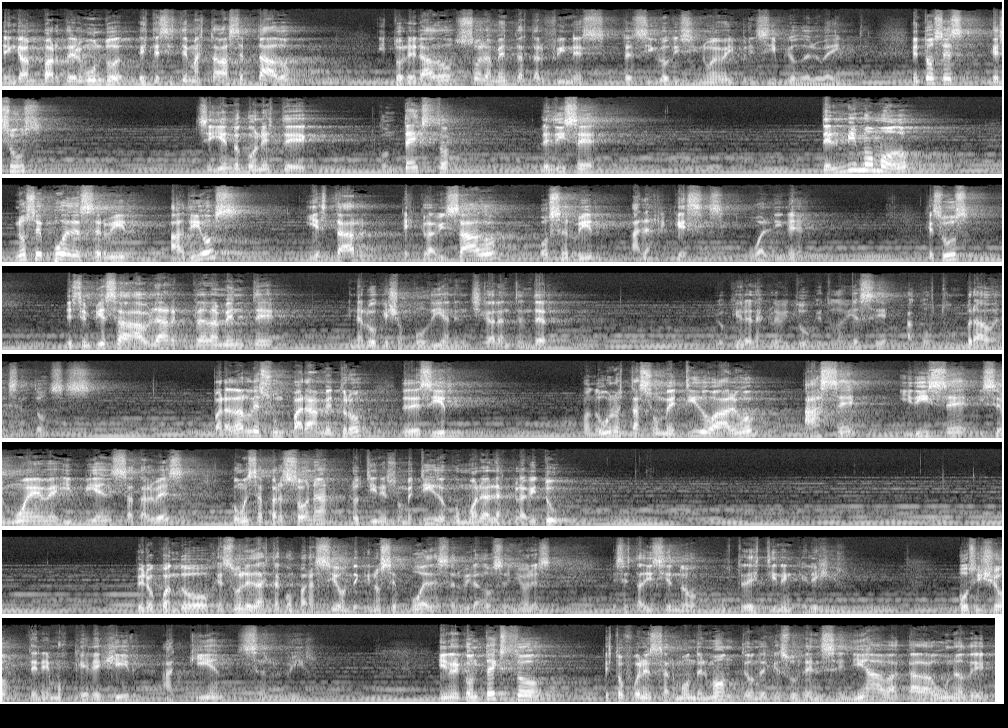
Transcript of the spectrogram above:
En gran parte del mundo este sistema estaba aceptado y tolerado solamente hasta el fines del siglo XIX y principios del XX. Entonces Jesús, siguiendo con este contexto, les dice, del mismo modo, no se puede servir a Dios y estar esclavizado o servir a las riquezas o al dinero. Jesús les empieza a hablar claramente en algo que ellos podían llegar a entender, lo que era la esclavitud, que todavía se acostumbraba en ese entonces, para darles un parámetro de decir, cuando uno está sometido a algo, hace y dice y se mueve y piensa tal vez como esa persona lo tiene sometido, como era la esclavitud. Pero cuando Jesús le da esta comparación de que no se puede servir a dos señores, les está diciendo, ustedes tienen que elegir. Vos y yo tenemos que elegir a quién servir. Y en el contexto, esto fue en el Sermón del Monte, donde Jesús le enseñaba a cada uno de,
